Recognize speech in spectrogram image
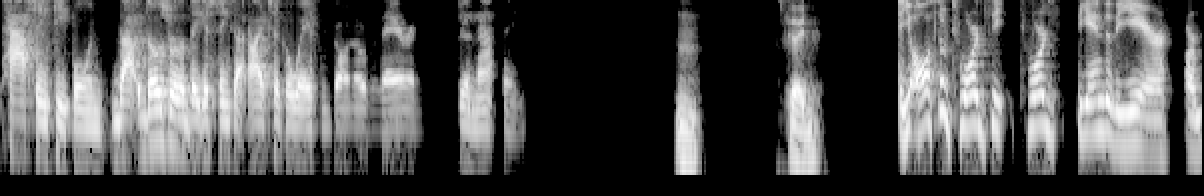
passing people and that those were the biggest things that I took away from going over there and doing that thing. Hmm. It's good. You also towards the towards the end of the year, or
